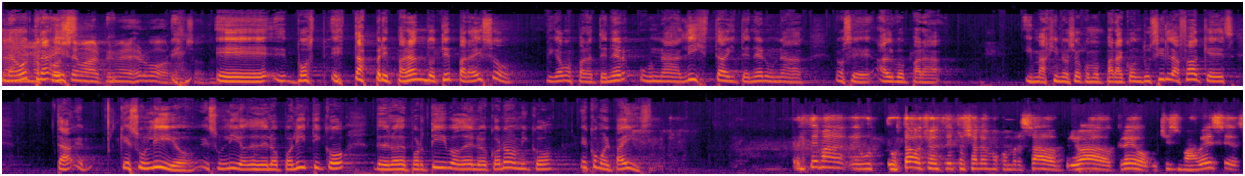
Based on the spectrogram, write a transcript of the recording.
la no otra nos es, cosemos al primer hervor nosotros. eh, ¿vos estás preparándote para eso? Digamos, para tener una lista y tener una, no sé, algo para, imagino yo, como para conducir la FA, que es, que es un lío, es un lío desde lo político, desde lo deportivo, desde lo económico, es como el país. El tema Gu- Gustavo, yo esto ya lo hemos conversado en privado, creo, muchísimas veces.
